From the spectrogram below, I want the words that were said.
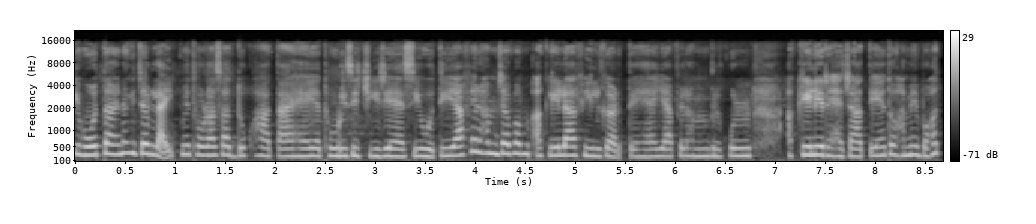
कि होता है ना कि जब लाइफ में थोड़ा सा दुख आता है या थोड़ी सी चीज़ें ऐसी होती है या फिर हम जब हम अकेला फील करते हैं या फिर हम बिल्कुल अकेले रह जाते हैं तो हमें बहुत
